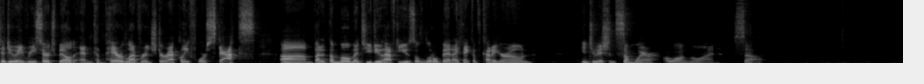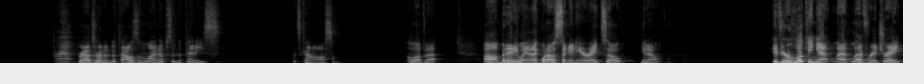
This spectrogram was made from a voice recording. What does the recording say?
to do a research build and compare leverage directly for stacks um, but at the moment you do have to use a little bit i think of kind of your own intuition somewhere along the line. So Brad's running a thousand lineups in the pennies. That's kind of awesome. I love that. Uh, but anyway, like what I was saying here, right? So you know, if you're looking at at leverage, right?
